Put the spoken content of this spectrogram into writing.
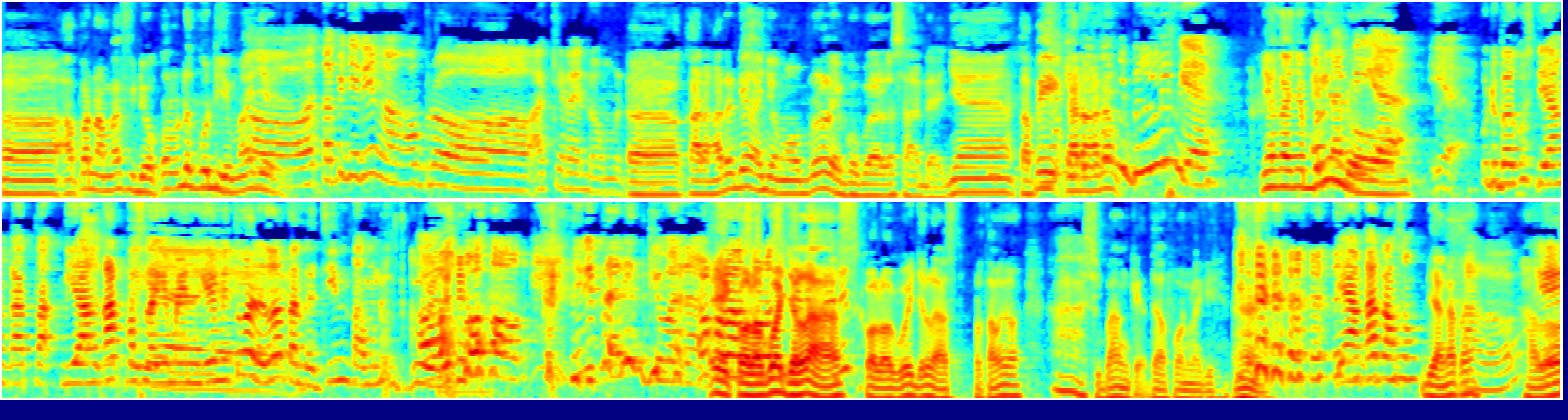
eh, apa namanya video call udah gue diem aja oh tapi jadi nggak ngobrol akhirnya dong berarti Eh, kadang-kadang dia ngajak ngobrol ya gue balas adanya tapi Nah, itu kadang-kadang kan nyebelin ya ya nggak nyebelin eh, tapi dong ya, ya. udah bagus diangkat diangkat pas Iya, lagi main iya, game iya, itu iya. adalah tanda cinta menurut gue Oh, jadi Pradit gimana? Oh, Eh kalau gue jelas, kalau gue jelas. Pertama ah si bangke telepon lagi. Diangkat langsung diangkat halo Halo.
